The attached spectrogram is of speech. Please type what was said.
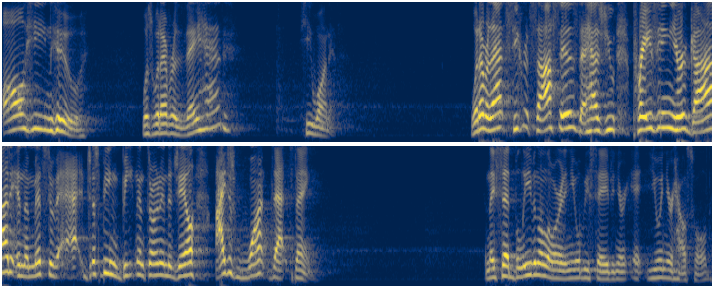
All he knew was whatever they had, he wanted. Whatever that secret sauce is that has you praising your God in the midst of uh, just being beaten and thrown into jail, I just want that thing. And they said, Believe in the Lord, and you will be saved, in your, you and your household.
